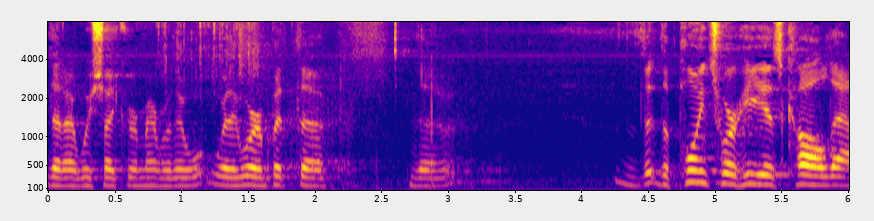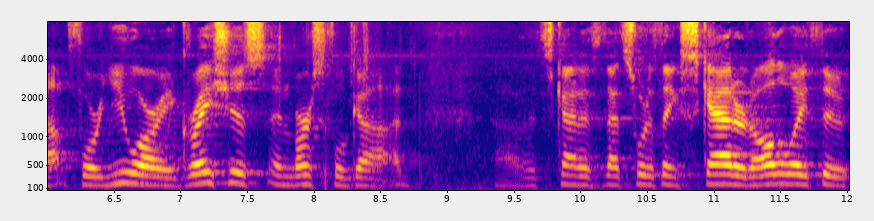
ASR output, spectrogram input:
that I wish I could remember where they were, but the, the, the, the, points where he is called out for you are a gracious and merciful God. Uh, it's kind of that sort of thing scattered all the way through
